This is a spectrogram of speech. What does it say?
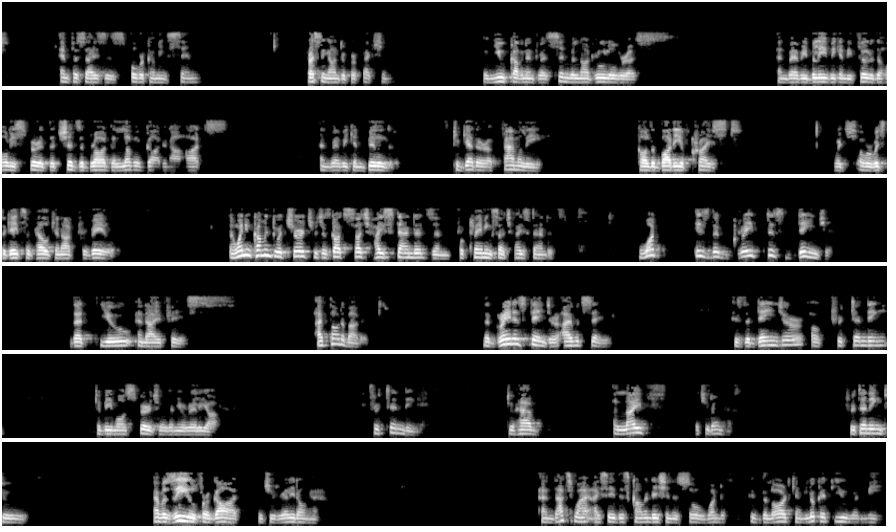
emphasizes overcoming sin, pressing on to perfection, the new covenant where sin will not rule over us, and where we believe we can be filled with the Holy Spirit that sheds abroad the love of God in our hearts, and where we can build together a family called the body of Christ, which, over which the gates of hell cannot prevail. And when you come into a church which has got such high standards and proclaiming such high standards, what is the greatest danger that you and I face? I've thought about it. The greatest danger, I would say, is the danger of pretending to be more spiritual than you really are. Pretending to have a life that you don't have. Pretending to have a zeal for God which you really don't have. And that's why I say this commendation is so wonderful. If the Lord can look at you and me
